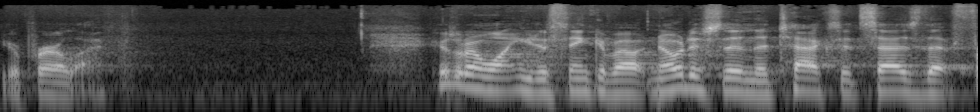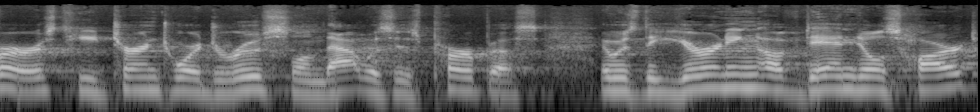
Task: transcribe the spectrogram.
your prayer life. Here's what I want you to think about. Notice that in the text it says that first he turned toward Jerusalem. That was his purpose. It was the yearning of Daniel's heart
